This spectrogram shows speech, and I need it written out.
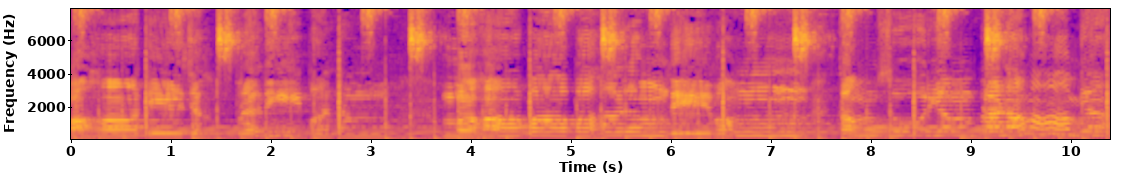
महातेजः प्रदीपनम् महापापहरं देवं तं सूर्यं प्रणमाम्यहम्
